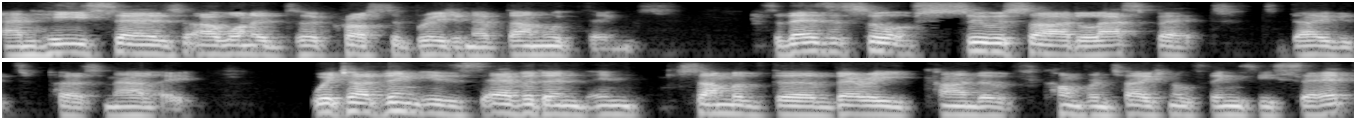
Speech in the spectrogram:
And he says, "I wanted to cross the bridge and have done with things." So there's a sort of suicidal aspect to David's personality which I think is evident in some of the very kind of confrontational things he said,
